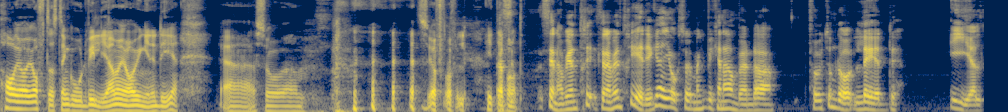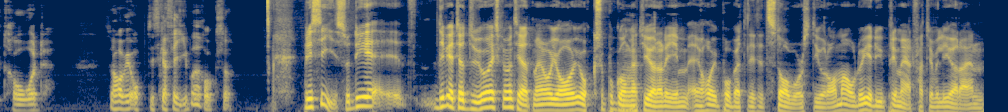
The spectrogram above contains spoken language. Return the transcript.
har jag ju oftast en god vilja men jag har ju ingen idé. Eh, så, eh, så jag får väl hitta på något. Sen har, vi en tre, sen har vi en tredje grej också men vi kan använda. Förutom då LED, eltråd. Så har vi optiska fibrer också. Precis, och det, det vet jag att du har experimenterat med och jag är också på gång att göra det. Jag har ju påbörjat ett litet Star Wars-diorama och då är det ju primärt för att jag vill göra en,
